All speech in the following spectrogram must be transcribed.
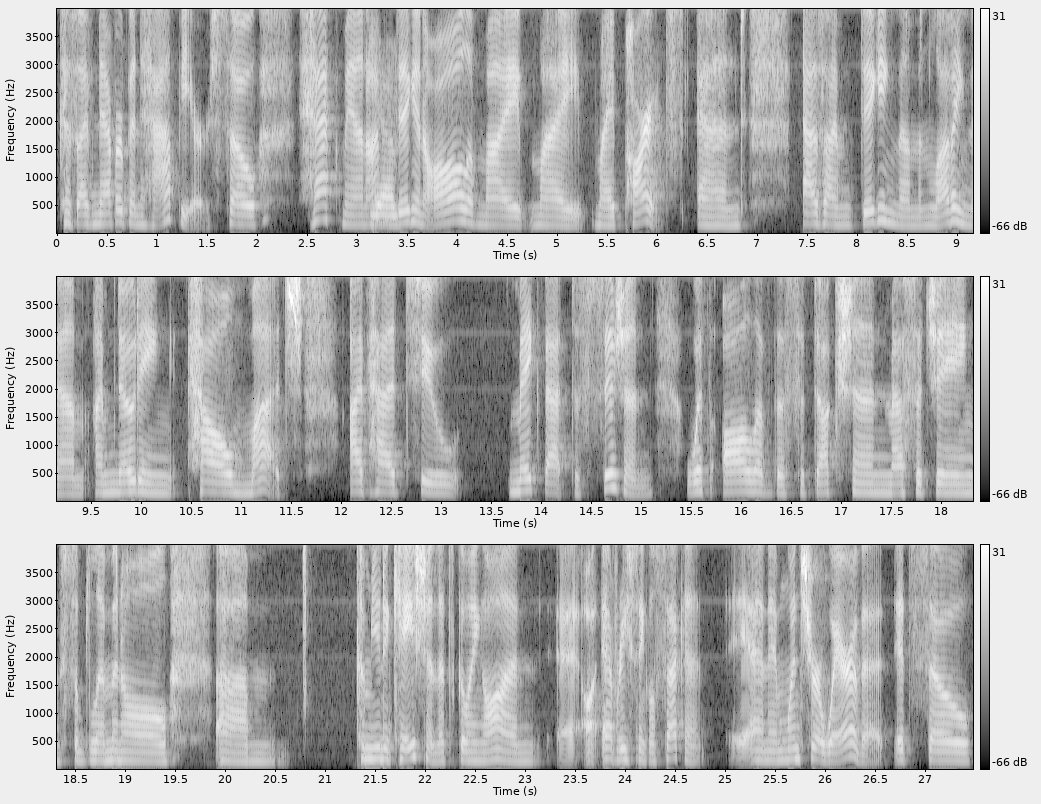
because I've never been happier. So heck man, I'm yeah. digging all of my my my parts and as I'm digging them and loving them, I'm noting how much I've had to make that decision with all of the seduction, messaging, subliminal um, communication that's going on uh, every single second and and once you're aware of it, it's so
